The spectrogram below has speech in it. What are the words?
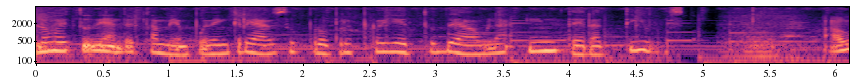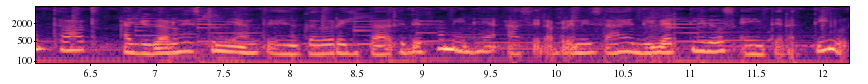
Los estudiantes también pueden crear sus propios proyectos de aula interactivos. AUTAD ayuda a los estudiantes, educadores y padres de familia a hacer aprendizajes divertidos e interactivos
